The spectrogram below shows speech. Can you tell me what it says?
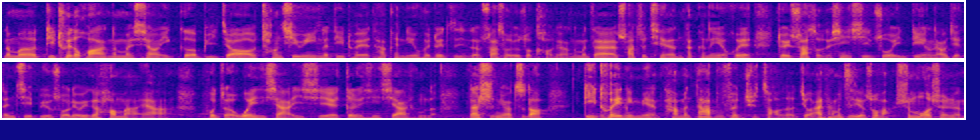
那么地推的话，那么像一个比较长期运营的地推，他肯定会对自己的刷手有所考量。那么在刷之前，他可能也会对刷手的信息做一点了解登记，比如说留一个号码呀，或者问一下一些个人信息啊什么的。但是你要知道。地推里面，他们大部分去找的，就按他们自己的说法是陌生人，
